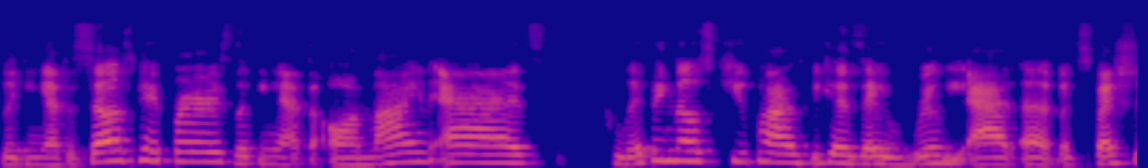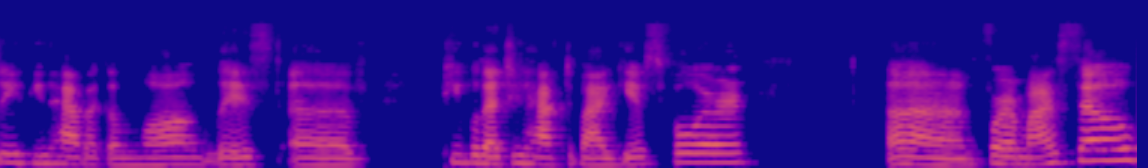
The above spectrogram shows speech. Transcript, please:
looking at the sales papers, looking at the online ads, clipping those coupons because they really add up, especially if you have like a long list of people that you have to buy gifts for. Um, for myself,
